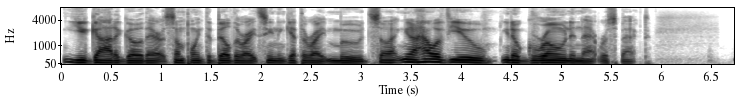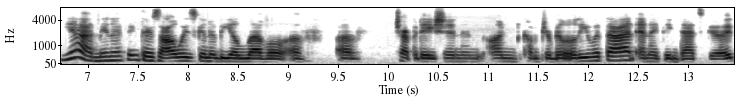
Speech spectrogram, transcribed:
you got to go there at some point to build the right scene and get the right mood. So, you know, how have you, you know, grown in that respect? Yeah, I mean, I think there's always going to be a level of of trepidation and uncomfortability with that and i think that's good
